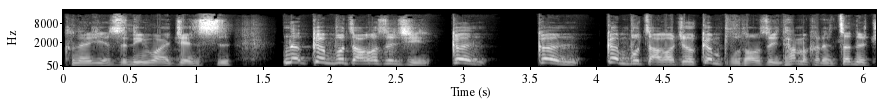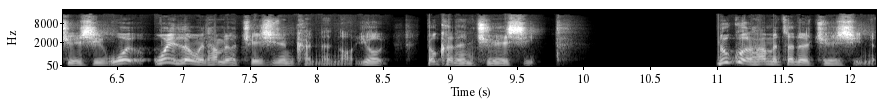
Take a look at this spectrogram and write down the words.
可能也是另外一件事。那更不糟糕的事情，更更更不糟糕就是更普通的事情，他们可能真的觉醒。我我也认为他们有觉醒的可能哦，有有可能觉醒。如果他们真的觉醒了，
